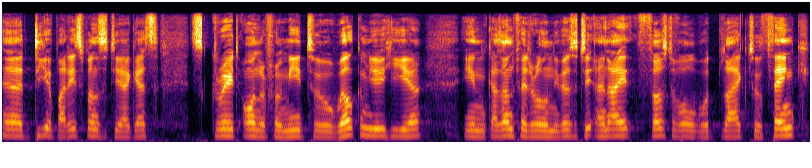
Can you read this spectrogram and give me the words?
Uh, dear participants, dear guests, it's a great honor for me to welcome you here in Kazan Federal University. And I, first of all, would like to thank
